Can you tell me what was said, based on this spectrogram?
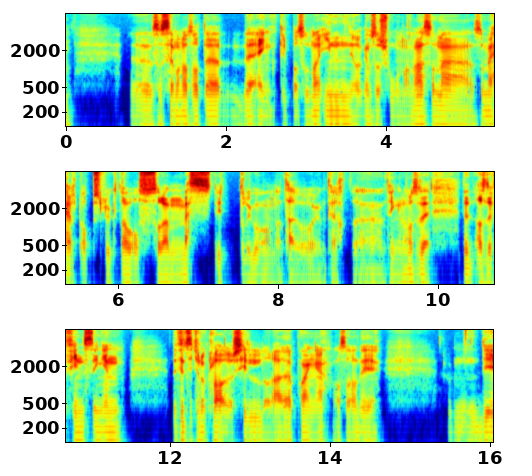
uh, så ser man også at det, det er enkeltpersoner inni organisasjonene som er, som er, helt oppslukt av også den mest ytterliggående terrororienterte tingene. Altså det, det, altså det fins ingen det fins ikke noen klare skiller der, er poenget. Altså de, de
